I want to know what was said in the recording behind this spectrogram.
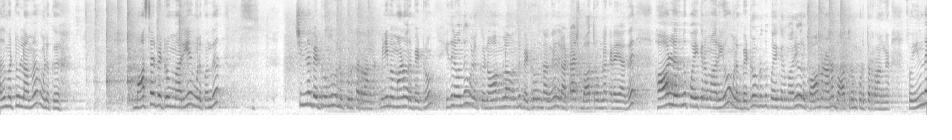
அது மட்டும் இல்லாமல் உங்களுக்கு மாஸ்டர் பெட்ரூம் மாதிரியே உங்களுக்கு வந்து சின்ன பெட்ரூமும் ஒன்று கொடுத்துட்றாங்க. மினிமமான ஒரு பெட்ரூம் இதில் வந்து உங்களுக்கு நார்மலாக வந்து பெட்ரூம் தாங்க. இதில் அட்டாச் பாத்ரூம்லாம் கிடையாது. ஹால்லேருந்து போய்க்கிற மாதிரியும் உங்களுக்கு பெட்ரூம்லேருந்து போய்க்கிற மாதிரியும் ஒரு காமனான பாத்ரூம் கொடுத்துட்றாங்க. ஸோ இந்த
